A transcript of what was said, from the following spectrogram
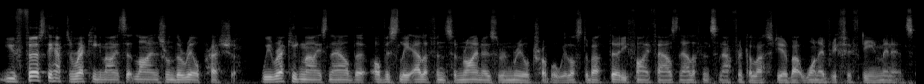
You firstly have to recognise that lions are under real pressure. We recognise now that obviously elephants and rhinos are in real trouble. We lost about 35,000 elephants in Africa last year, about one every 15 minutes.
